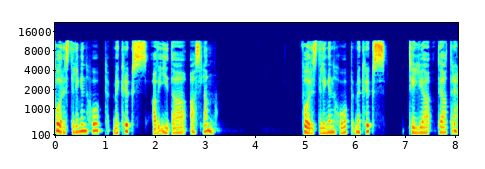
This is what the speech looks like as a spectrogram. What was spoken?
Forestillingen Håp med Crux av Ida Asland Forestillingen Håp med Crux Tilja-teatret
